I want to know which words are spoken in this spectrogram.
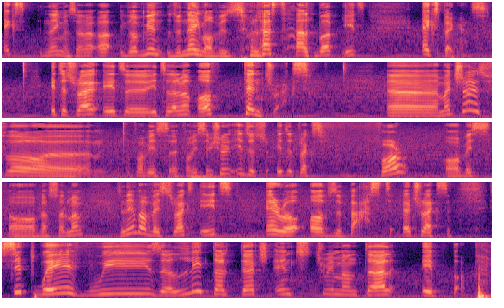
ex name of the, uh, the, the name of his last album it's Experience. It's a track. It's a it's an album of ten tracks. Uh, my choice for uh, for this uh, for this episode is the, is the tracks four of this of this album. The name of this tracks it's Hero of the Past. A tracks synthwave with a little touch instrumental hip hop.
